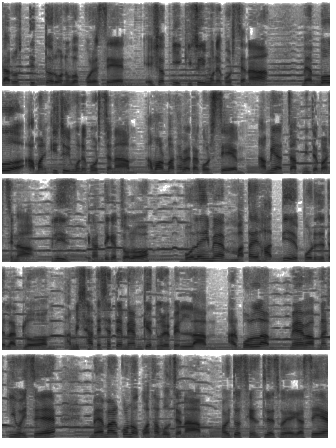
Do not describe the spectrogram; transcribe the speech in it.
তার অস্তিত্বর অনুভব করেছেন। এইসব কি কিছুই মনে পড়ছে না? ম্যাম বলল, আমার কিছুই মনে পড়ছে না। আমার মাথা ব্যথা করছে। আমি আর চাপ নিতে পারছি না। প্লিজ, এখান থেকে চলো। বলেই ম্যাম মাথায় হাত দিয়ে পড়ে যেতে লাগল। আমি সাথে সাথে ম্যামকে ধরে ফেললাম। আর বললাম ম্যাম আপনার কি হয়েছে? ম্যাম আর কোনো কথা বলছে না। হয়তো সেন্সলেস হয়ে গেছে।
